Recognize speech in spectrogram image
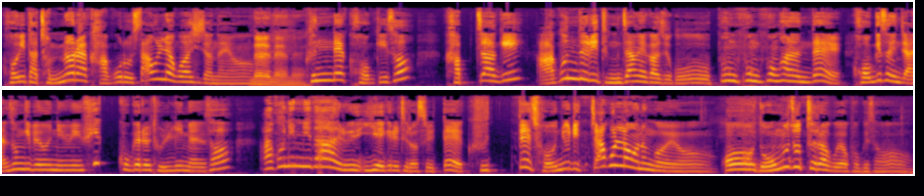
거의 다 전멸할 각오로 싸우려고 하시잖아요. 네네네. 근데 거기서 갑자기 아군들이 등장해가지고 퐁퐁퐁 하는데 거기서 이제 안성기 배우님이 휙 고개를 돌리면서 아군입니다 이 얘기를 들었을 때 그때 전율이 쫙 올라오는 거예요. 어 너무 좋더라고요 거기서.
